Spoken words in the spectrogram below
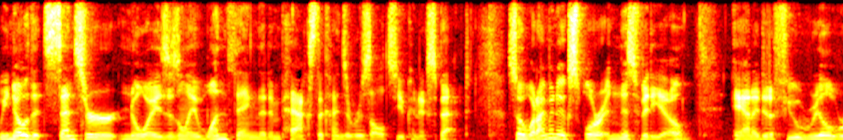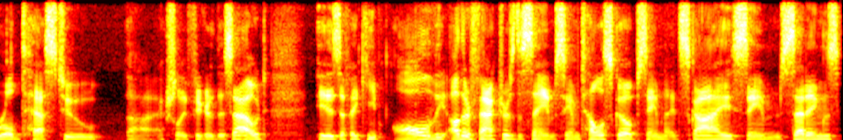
we know that sensor noise is only one thing that impacts the kinds of results you can expect. So what I'm going to explore in this video, and I did a few real world tests to uh, actually figure this out, is if I keep all the other factors the same, same telescope, same night sky, same settings,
